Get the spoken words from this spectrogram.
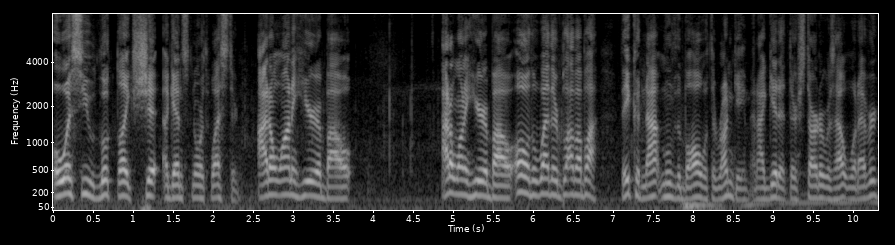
OSU looked like shit against Northwestern. I don't want to hear about I don't want to hear about oh the weather blah blah blah. They could not move the ball with the run game and I get it. Their starter was out whatever.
